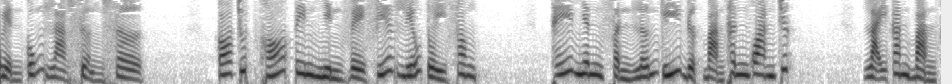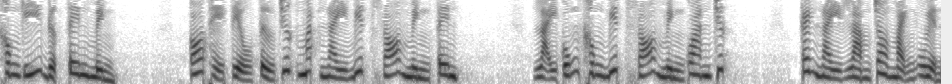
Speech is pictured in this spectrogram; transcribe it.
uyển cũng là sưởng sờ, có chút khó tin nhìn về phía l i ễ u tùy phong, thế nhân phần lớn ký được bản thân quan chức, lại căn bản không ký được tên mình, có thể tiểu tử trước mắt này biết rõ mình tên, lại cũng không biết rõ mình quan chức, cái này làm cho mạnh uyển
